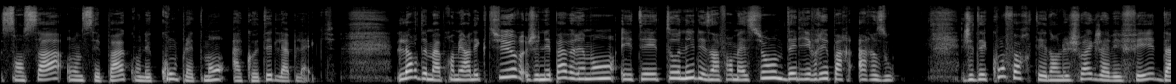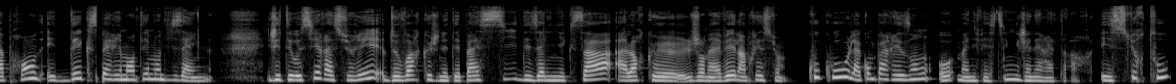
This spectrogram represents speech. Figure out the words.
Sans ça, on ne sait pas qu'on est complètement à côté de la plaque. Lors de ma première lecture, je n'ai pas vraiment été étonnée des informations délivrées par Arzu. J'étais confortée dans le choix que j'avais fait d'apprendre et d'expérimenter mon design. J'étais aussi rassurée de voir que je n'étais pas si désalignée que ça alors que j'en avais l'impression. Coucou la comparaison au Manifesting Generator. Et surtout,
